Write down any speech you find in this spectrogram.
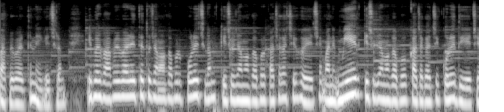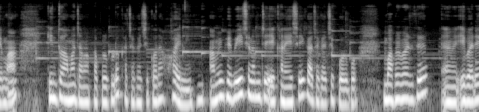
বাপের বাড়িতে নিয়ে গেছিলাম। এবার বাপের বাড়িতে তো জামা কাপড় পরেছিলাম, কিছু জামা কাপড় কাছাকাছি হয়েছে মানে মেয়ের কিছু জামা কাপড় কাছাকাছি করে দিয়েছে মা, কিন্তু আমার জামা কাপড়গুলো কাছাকাছি করা হয়নি। আমি ভেবেইছিলাম যে এখানে এসেই কাছাকাছি করব। বাপের বাড়িতে এবারে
